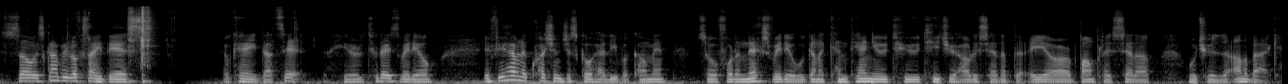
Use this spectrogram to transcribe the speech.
So it's gonna be looks like this. Okay that's it. Here's today's video if you have any questions, just go ahead leave a comment. So for the next video, we're gonna continue to teach you how to set up the AR bump plate setup, which is on the back.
